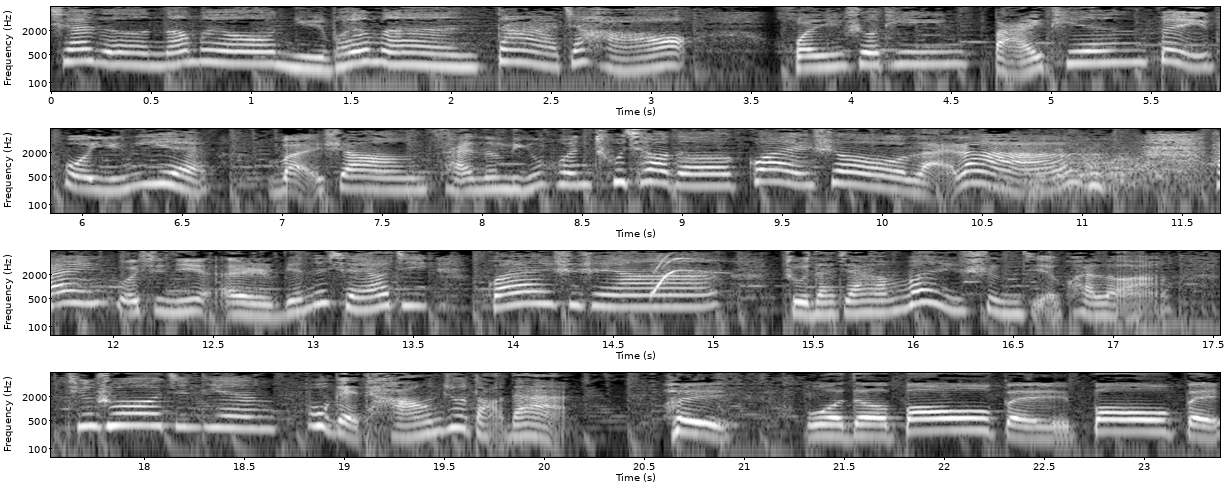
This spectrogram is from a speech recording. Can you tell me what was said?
亲爱的男朋友、女朋友们，大家好，欢迎收听白天被迫营业，晚上才能灵魂出窍的怪兽来啦！嗨，我是你耳边的小妖精，怪是谁呀？祝大家万圣节快乐啊！听说今天不给糖就捣蛋，嘿，我的宝贝宝贝，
